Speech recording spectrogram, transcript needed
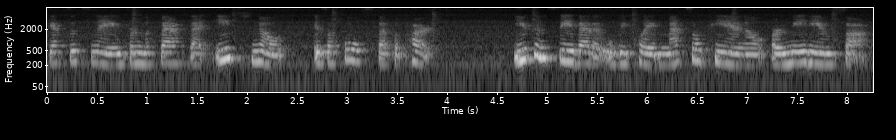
gets its name from the fact that each note is a whole step apart. You can see that it will be played mezzo piano or medium soft.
